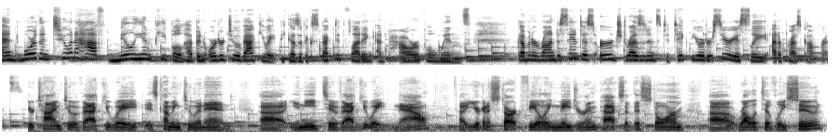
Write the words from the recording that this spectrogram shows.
and more than 2.5 million people have been ordered to evacuate because of expected flooding and powerful winds. Governor Ron DeSantis urged residents to take the order seriously at a press conference. Your time to evacuate is coming to an end. Uh, you need to evacuate now. Uh, you're going to start feeling major impacts of this storm uh, relatively soon.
